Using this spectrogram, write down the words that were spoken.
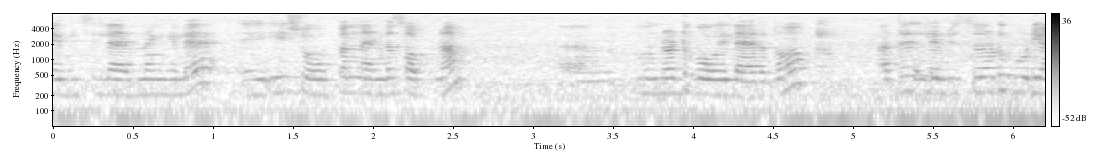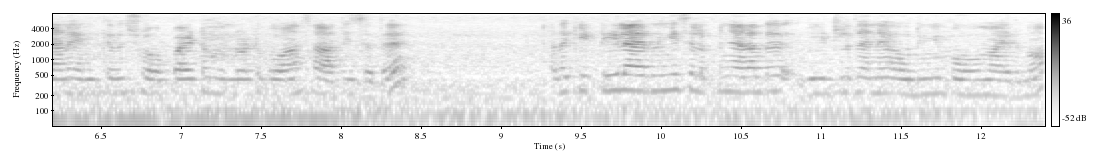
ലഭിച്ചില്ലായിരുന്നെങ്കിൽ ഈ ഷോപ്പ് എന്ന എന്റെ സ്വപ്നം മുന്നോട്ട് പോയില്ലായിരുന്നു അത് ലഭിച്ചതോട് കൂടിയാണ് എനിക്കത് ഷോപ്പായിട്ട് മുന്നോട്ട് പോകാൻ സാധിച്ചത് അത് കിട്ടിയില്ലായിരുന്നെങ്കിൽ ചിലപ്പോൾ ഞാനത് വീട്ടിൽ തന്നെ ഒതുങ്ങി പോകുമായിരുന്നു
